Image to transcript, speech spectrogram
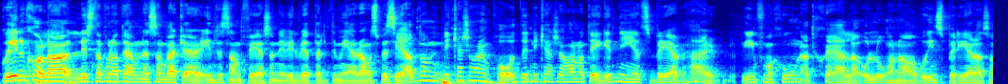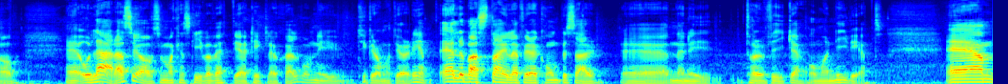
Gå in och kolla, lyssna på något ämne som verkar intressant för er som ni vill veta lite mer om. Speciellt om ni kanske har en podd, ni kanske har något eget nyhetsbrev här. Information att stjäla och låna av och inspireras av. Eh, och lära sig av så man kan skriva vettiga artiklar själv om ni tycker om att göra det. Eller bara styla för era kompisar eh, när ni tar en fika om vad ni vet. Eh,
